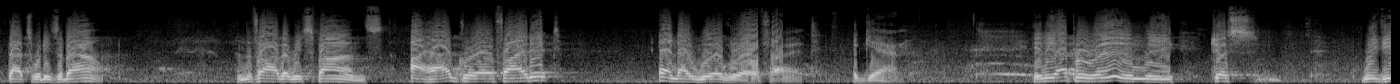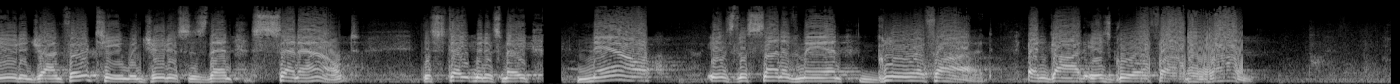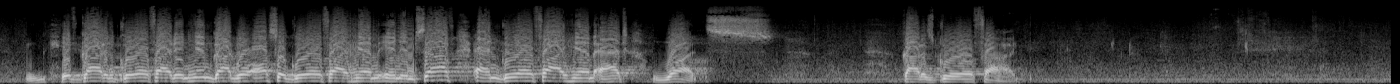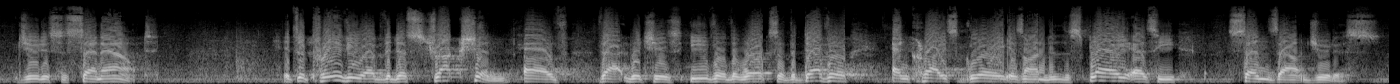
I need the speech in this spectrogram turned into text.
That's what he's about. And the Father responds, I have glorified it, and I will glorify it again. In the upper room, we just reviewed in John 13 when Judas is then sent out, the statement is made, Now is the Son of Man glorified, and God is glorified in him. If God is glorified in him, God will also glorify him in himself and glorify him at once. God is glorified. Judas is sent out. It's a preview of the destruction of that which is evil, the works of the devil, and Christ's glory is on display as he sends out Judas.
